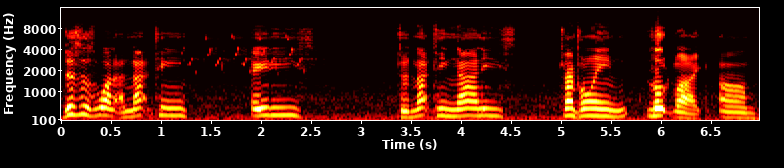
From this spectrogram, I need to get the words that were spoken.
this is what a 19 80s to 1990s trampoline looked like. Um,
